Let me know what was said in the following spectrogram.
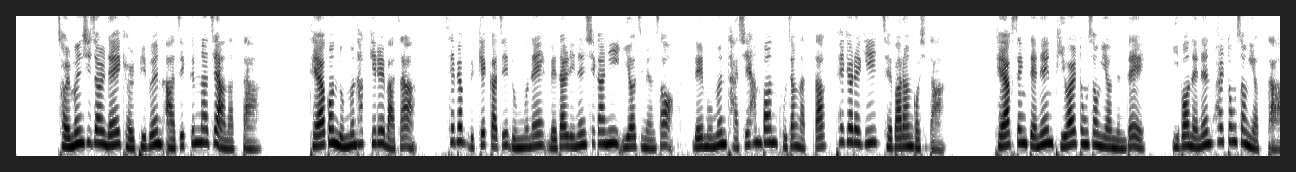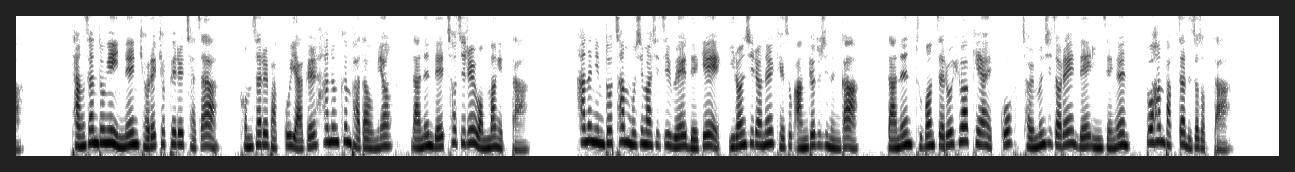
젊은 시절 내 결핍은 아직 끝나지 않았다. 대학원 논문 학기를 맞아 새벽 늦게까지 논문에 매달리는 시간이 이어지면서 내 몸은 다시 한번 고장났다. 폐결핵이 재발한 것이다. 대학생 때는 비활동성이었는데 이번에는 활동성이었다. 당산동에 있는 결핵협회를 찾아 검사를 받고 약을 한 움큼 받아오며 나는 내 처지를 원망했다. 하느님도 참 무심하시지 왜 내게 이런 시련을 계속 안겨주시는가. 나는 두 번째로 휴학해야 했고 젊은 시절의 내 인생은 또 한 박자 늦어졌다.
